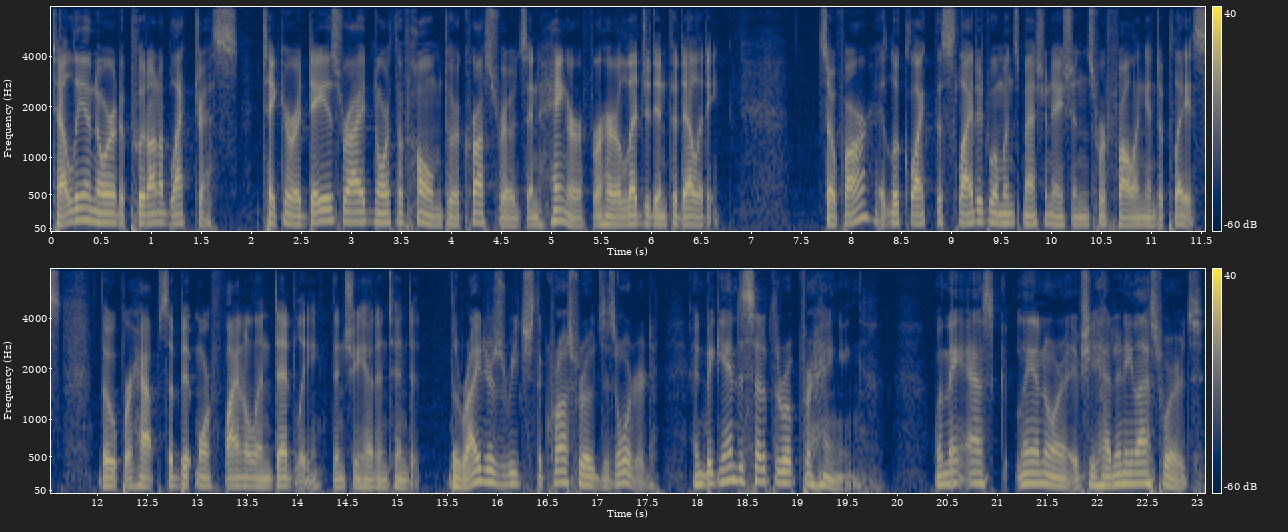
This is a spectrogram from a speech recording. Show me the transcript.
Tell Leonora to put on a black dress, take her a day's ride north of home to a crossroads, and hang her for her alleged infidelity. So far, it looked like the slighted woman's machinations were falling into place, though perhaps a bit more final and deadly than she had intended. The riders reached the crossroads as ordered and began to set up the rope for hanging. When they asked Leonora if she had any last words,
